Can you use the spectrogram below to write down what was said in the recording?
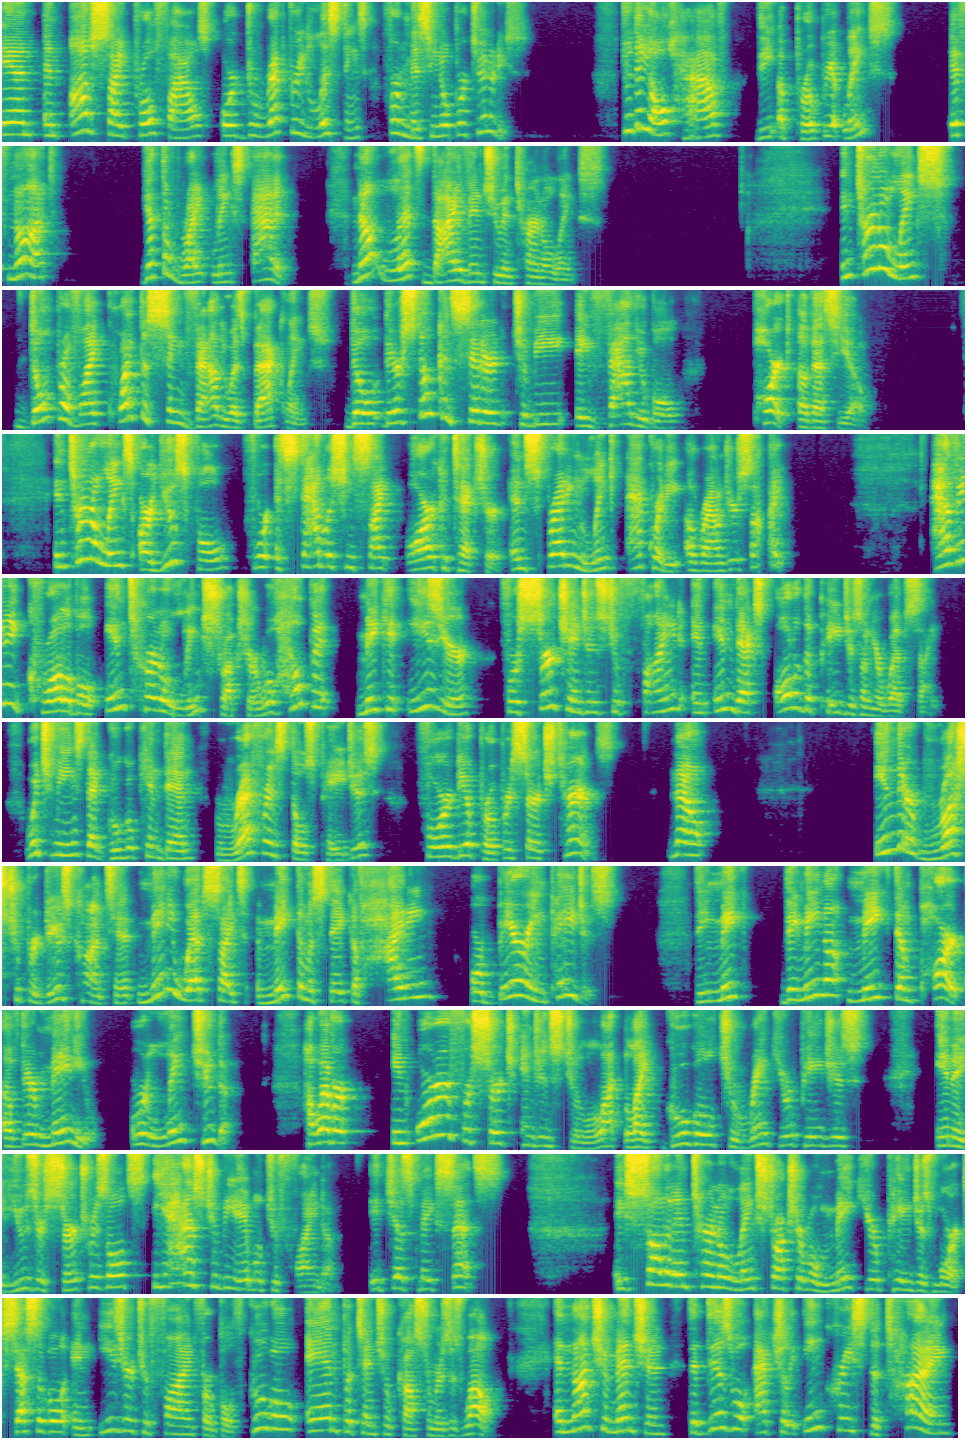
and an offsite profiles or directory listings for missing opportunities. Do they all have the appropriate links? If not, get the right links added. Now let's dive into internal links. Internal links don't provide quite the same value as backlinks, though they're still considered to be a valuable part of SEO. Internal links are useful for establishing site architecture and spreading link equity around your site. Having a crawlable internal link structure will help it make it easier for search engines to find and index all of the pages on your website, which means that Google can then reference those pages for the appropriate search terms. Now, in their rush to produce content, many websites make the mistake of hiding or burying pages. They make they may not make them part of their menu or link to them. However, in order for search engines to like Google to rank your pages in a user search results, it has to be able to find them. It just makes sense. A solid internal link structure will make your pages more accessible and easier to find for both Google and potential customers as well. And not to mention that this will actually increase the time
